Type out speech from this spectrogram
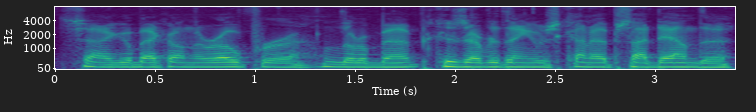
So I go back on the road for a little bit because everything was kind of upside down the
